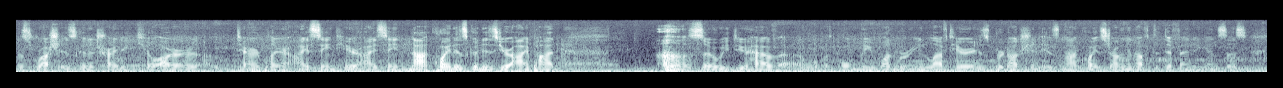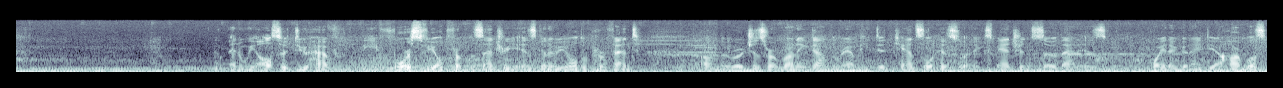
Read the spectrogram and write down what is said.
This rush is going to try to kill our Terran player Saint here. Saint not quite as good as your iPod. so we do have uh, only one Marine left here. His production is not quite strong enough to defend against this. And we also do have the force field from the sentry is going to be able to prevent um, the roaches from running down the ramp. He did cancel his expansion, so that is quite a good idea. Harmless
